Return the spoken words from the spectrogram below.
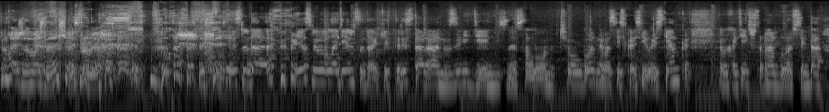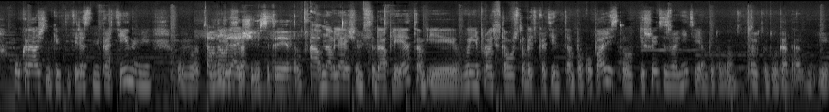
Можно, можно, да? Без проблем. Если, да, если вы владельцы да, каких-то ресторанов, заведений, не знаю, салонов, чего угодно, у вас есть красивая стенка, и вы хотите, чтобы она была всегда украшена какими-то интересными картинами. Вот. Обновляющимися при этом. Обновляющимися, да, при этом. И вы не против того, чтобы эти картины там покупались, то пишите, звоните, я буду вам только благодарна и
